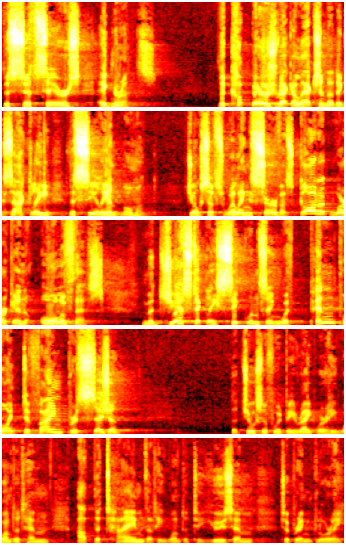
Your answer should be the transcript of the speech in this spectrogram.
the soothsayer's ignorance, the cupbearer's recollection at exactly the salient moment. Joseph's willing service. God at work in all of this, majestically sequencing with pinpoint divine precision that Joseph would be right where he wanted him at the time that he wanted to use him to bring glory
